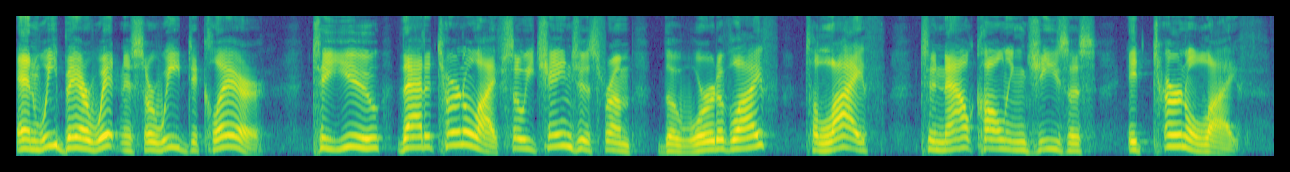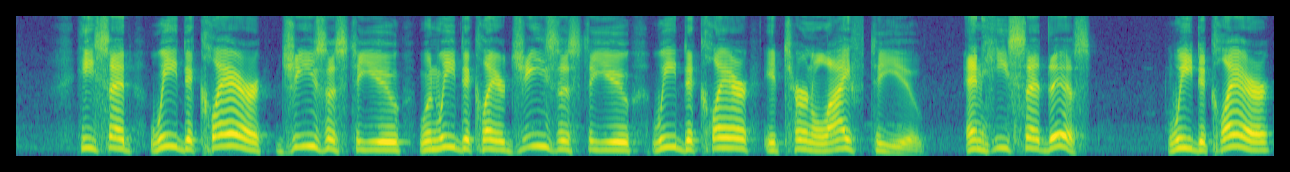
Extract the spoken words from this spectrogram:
And we bear witness or we declare to you that eternal life. So he changes from the word of life to life to now calling Jesus eternal life. He said, We declare Jesus to you. When we declare Jesus to you, we declare eternal life to you. And he said this We declare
